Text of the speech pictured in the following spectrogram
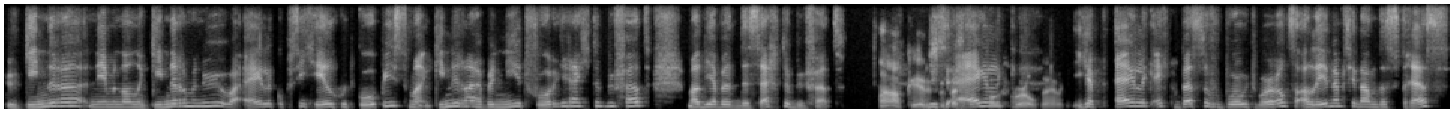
uw kinderen nemen dan een kindermenu, wat eigenlijk op zich heel goedkoop is. Maar kinderen hebben niet het voorgerechtenbuffet, maar die hebben het dessertenbuffet. Ah, oké. dus, Dus eigenlijk- eigenlijk. je hebt eigenlijk echt best of both worlds. Alleen heb je dan de stress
